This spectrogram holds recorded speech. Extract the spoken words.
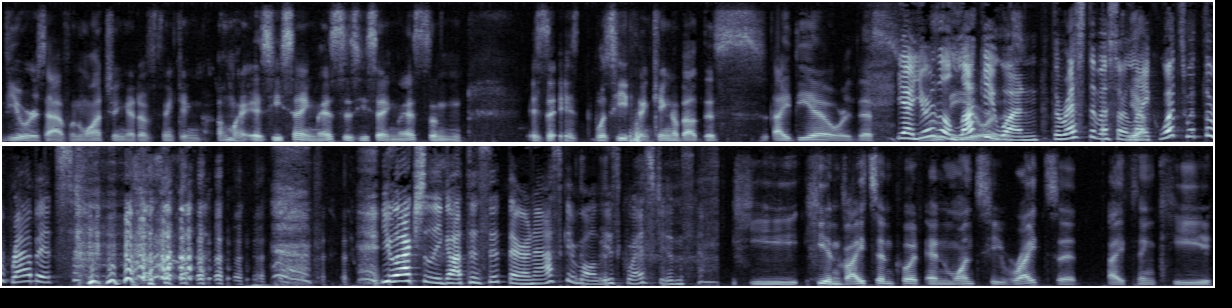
viewers have when watching it of thinking, "Oh my, is he saying this? Is he saying this?" and is it is was he thinking about this idea or this? Yeah, you're the lucky one. The rest of us are Yeah. like, what's with the rabbits? you actually got to sit there and ask him all these questions. He he invites input, and once he writes it, I think he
